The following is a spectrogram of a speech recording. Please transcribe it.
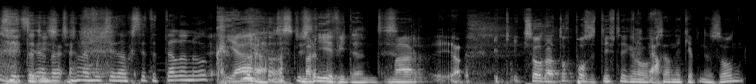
Zit- dat en, is dan- dus- en dan moet je nog zitten tellen ook. Ja, dat is dus maar- niet evident. Maar ja, ik, ik zou daar toch positief tegenover Ja. staan. Ik heb een zoon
